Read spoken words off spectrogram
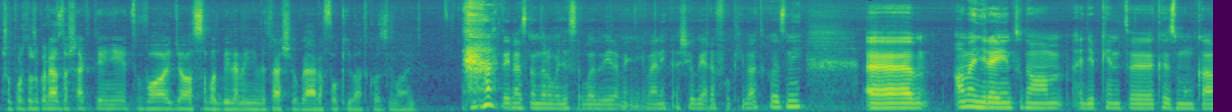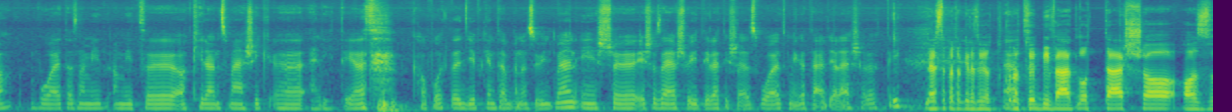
csoportos garázdaság tényét, vagy a szabad véleménynyilvánítás jogára fog hivatkozni majd? Hát én azt gondolom, hogy a szabad véleménynyilvánítás jogára fog hivatkozni. Amennyire én tudom, egyébként közmunka volt az, amit, amit a kilenc másik elítélt kapott egyébként ebben az ügyben, és, és az első ítélet is ez volt, még a tárgyalás előtti. De ezt akartak kérdezni, hogy akkor a többi vádlott társa, az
